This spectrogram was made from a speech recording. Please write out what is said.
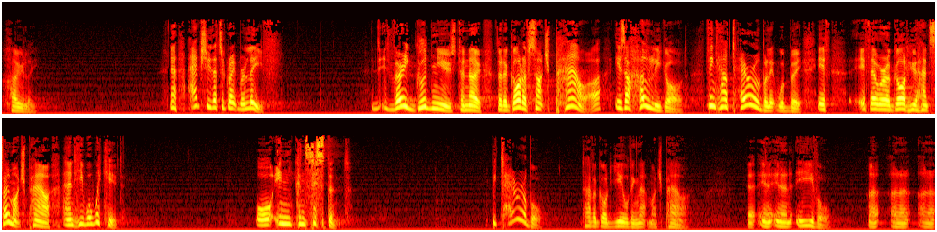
holy. Now, actually, that's a great relief. It's very good news to know that a God of such power is a holy God. Think how terrible it would be if, if there were a God who had so much power and he were wicked or inconsistent. It'd be terrible to have a God yielding that much power uh, in, in an evil uh, and an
